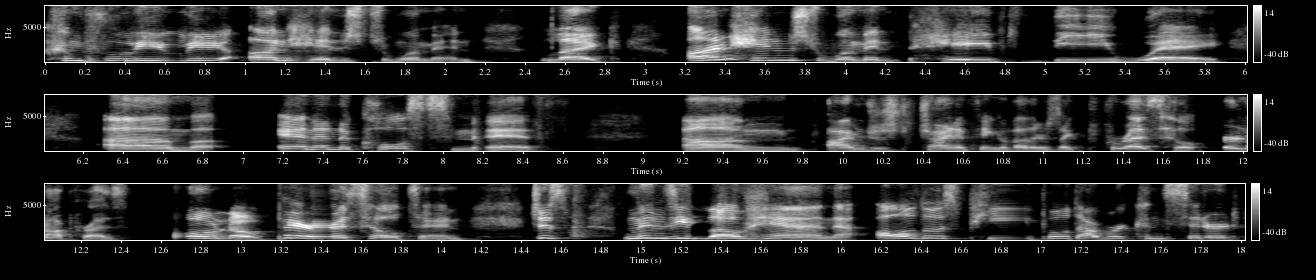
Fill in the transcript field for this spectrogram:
completely unhinged women. Like unhinged women paved the way. Um Anna Nicole Smith, um, I'm just trying to think of others like Perez Hill or not Perez. Oh no, Paris Hilton, just Lindsay Lohan, all those people that were considered,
